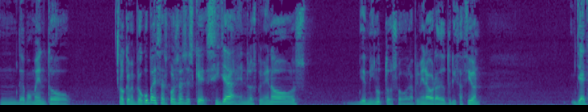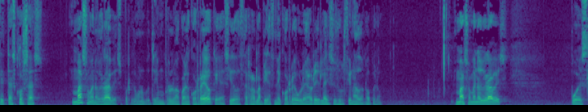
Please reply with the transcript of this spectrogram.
De momento, lo que me preocupa de estas cosas es que si ya en los primeros 10 minutos o la primera hora de utilización ya detectas cosas más o menos graves, porque bueno, tenía un problema con el correo que ha sido cerrar la aplicación de correo, volver a abrirla y se ha solucionado, ¿no? Pero más o menos graves, pues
